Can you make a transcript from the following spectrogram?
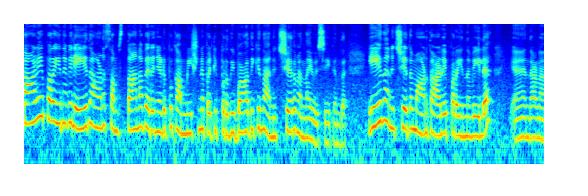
താഴെ പറയുന്നവയിൽ ഏതാണ് സംസ്ഥാന തെരഞ്ഞെടുപ്പ് കമ്മീഷനെ പറ്റി പ്രതിപാദിക്കുന്ന അനുച്ഛേദം എന്നാണ് ചോദിച്ചിരിക്കുന്നത് ഏത് അനുച്ഛേദമാണ് താഴെ പറയുന്നവയിൽ എന്താണ്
